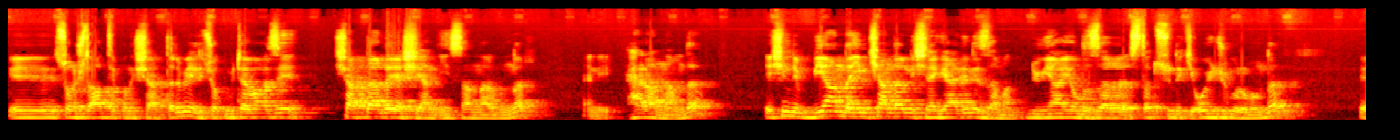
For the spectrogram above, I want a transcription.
E, sonuçta altyapının şartları belli. Çok mütevazi şartlarda yaşayan insanlar bunlar. Yani her anlamda. E şimdi bir anda imkanların içine geldiğiniz zaman dünya yıldızları statüsündeki oyuncu grubunda e,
